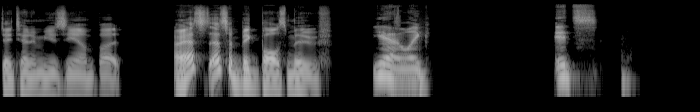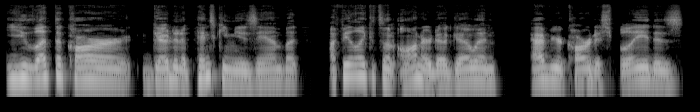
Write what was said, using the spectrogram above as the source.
Daytona Museum. But uh, that's that's a big balls move. Yeah, like it's you let the car go to the Penske Museum, but I feel like it's an honor to go and have your car displayed as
